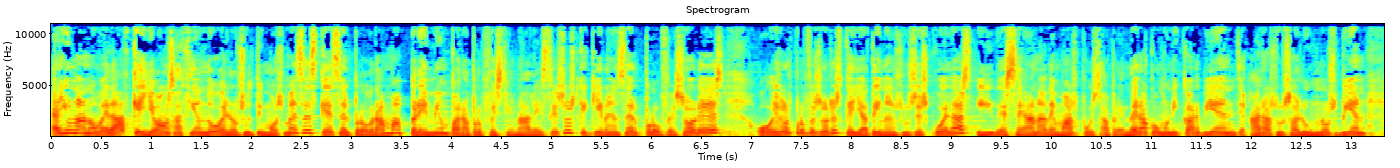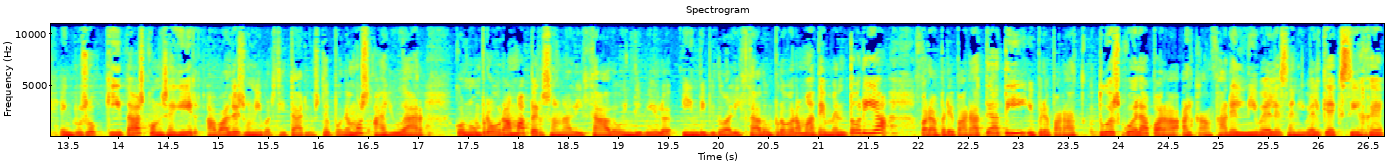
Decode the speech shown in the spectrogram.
Hay una novedad que llevamos haciendo en los últimos meses que es el programa Premium para profesionales. Esos que quieren ser profesores o esos profesores que ya tienen sus escuelas y desean además pues aprender a comunicar bien, llegar a sus alumnos bien e incluso quizás conseguir avales universitarios. Te podemos ayudar con un programa personalizado, individu- individualizado, un programa de mentoría para prepararte a ti y preparar tu escuela para alcanzar el nivel, ese nivel que exige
